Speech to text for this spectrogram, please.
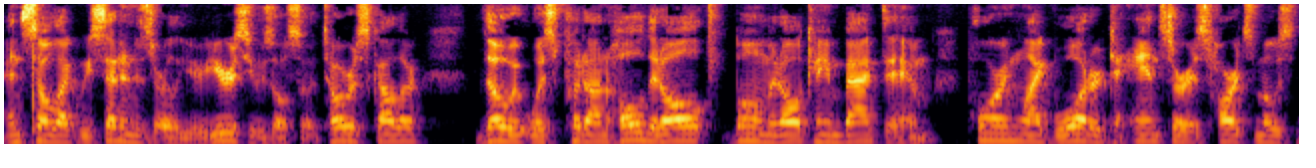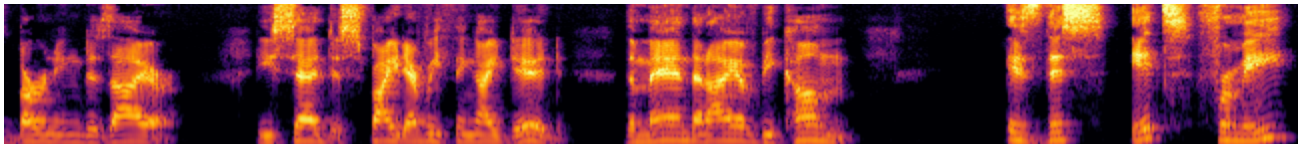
And so, like we said in his earlier years, he was also a Torah scholar though it was put on hold, it all, boom, it all came back to him, pouring like water to answer his heart's most burning desire. He said, Despite everything I did, the man that I have become, is this it for me?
